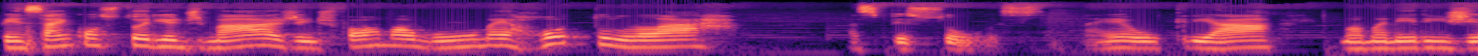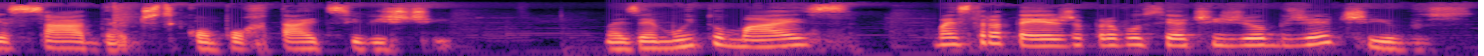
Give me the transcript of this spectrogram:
Pensar em consultoria de imagem de forma alguma é rotular as pessoas, né? ou criar uma maneira engessada de se comportar e de se vestir. Mas é muito mais uma estratégia para você atingir objetivos.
